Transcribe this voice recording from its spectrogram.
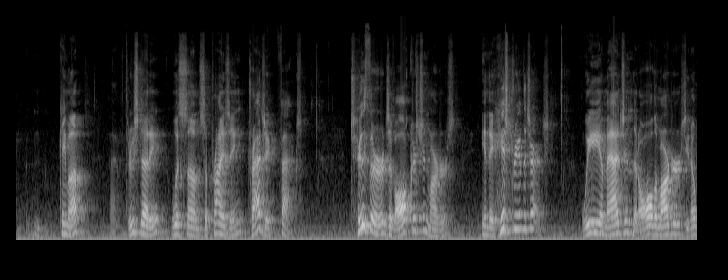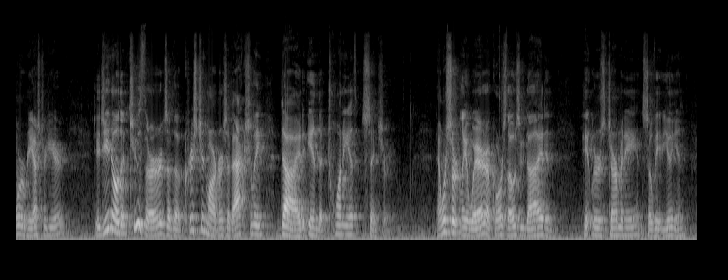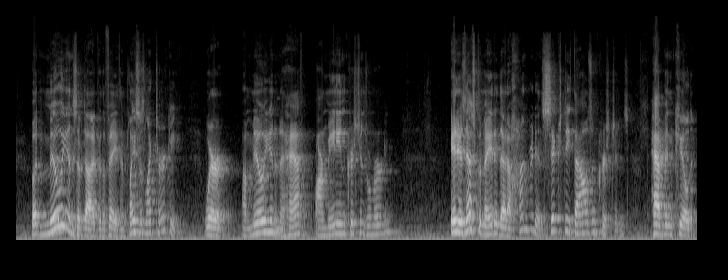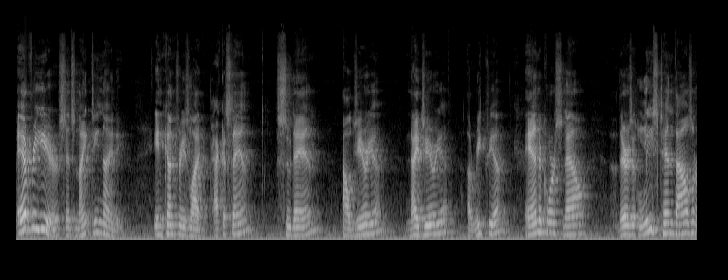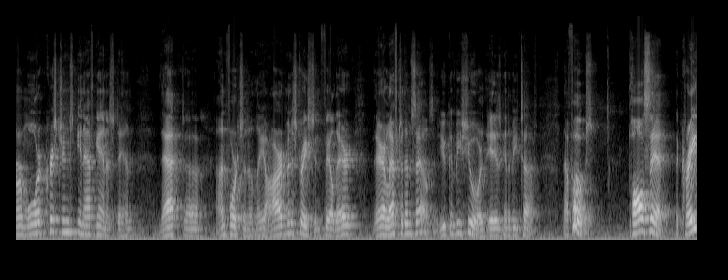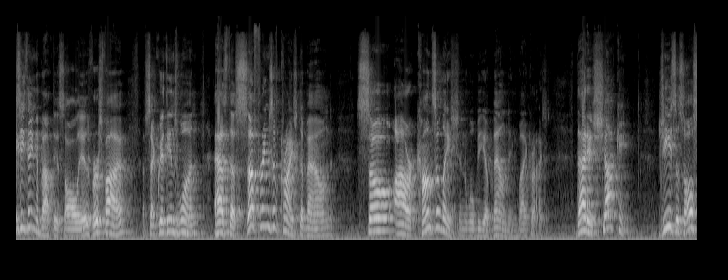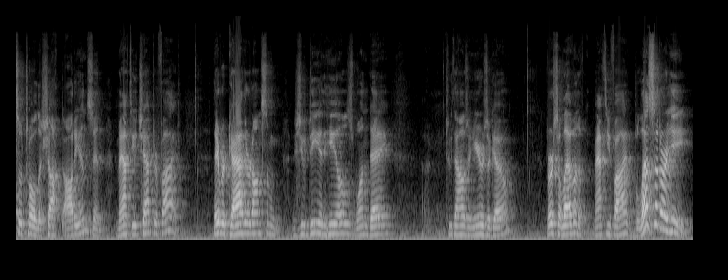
came up uh, through study with some surprising, tragic facts. Two thirds of all Christian martyrs in the history of the church. We imagine that all the martyrs, you know, were yesteryear. Did you know that two thirds of the Christian martyrs have actually died in the 20th century? Now, we're certainly aware, of course, those who died in Hitler's Germany and Soviet Union, but millions have died for the faith in places like Turkey, where a million and a half Armenian Christians were murdered. It is estimated that 160,000 Christians have been killed every year since 1990 in countries like Pakistan, Sudan, Algeria, Nigeria, Eritrea, and of course now there's at least 10,000 or more Christians in Afghanistan that uh, unfortunately our administration feel they're, they're left to themselves. And you can be sure it is going to be tough. Now, folks, Paul said the crazy thing about this all is, verse 5 of 2 Corinthians 1 as the sufferings of Christ abound, so our consolation will be abounding by Christ. That is shocking. Jesus also told a shocked audience in Matthew chapter 5. They were gathered on some Judean hills one day, uh, 2,000 years ago. Verse 11 of Matthew 5 Blessed are ye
